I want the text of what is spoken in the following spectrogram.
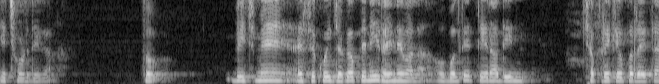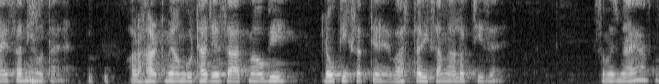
ये छोड़ देगा। तो बीच में ऐसे कोई जगह पे नहीं रहने वाला। वो बोलते तेरह दिन छपरे के ऊपर रहता है, ऐसा नहीं होता है। और हार्ट में अंगूठा जैसा आत्मा, वो भी लौकिक सत्य है, वास्तविकता में अलग चीज़ है। समझ में आया आपको?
